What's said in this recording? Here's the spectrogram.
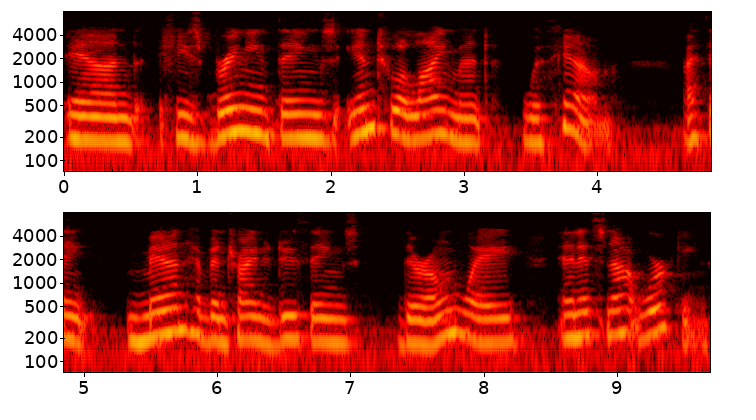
And he's bringing things into alignment with him. I think men have been trying to do things their own way, and it's not working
